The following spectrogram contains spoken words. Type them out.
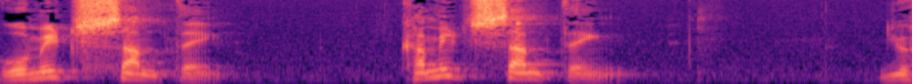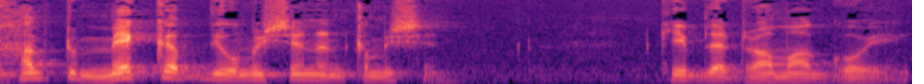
omits something, commits something, you have to make up the omission and commission. Keep the drama going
